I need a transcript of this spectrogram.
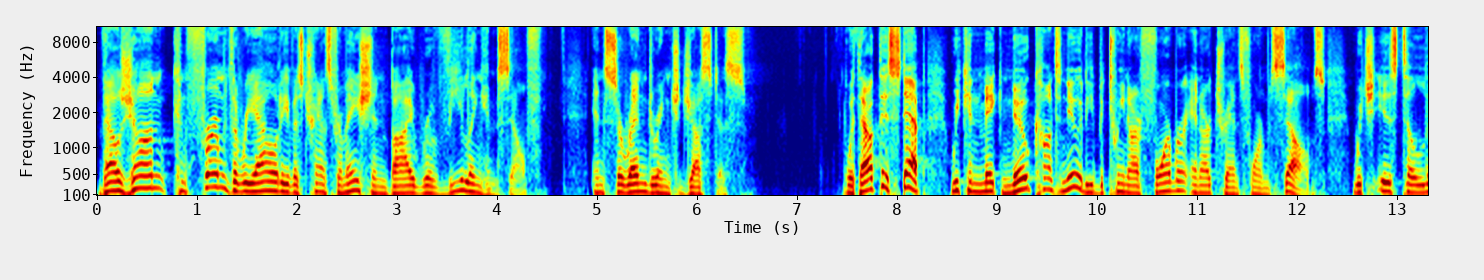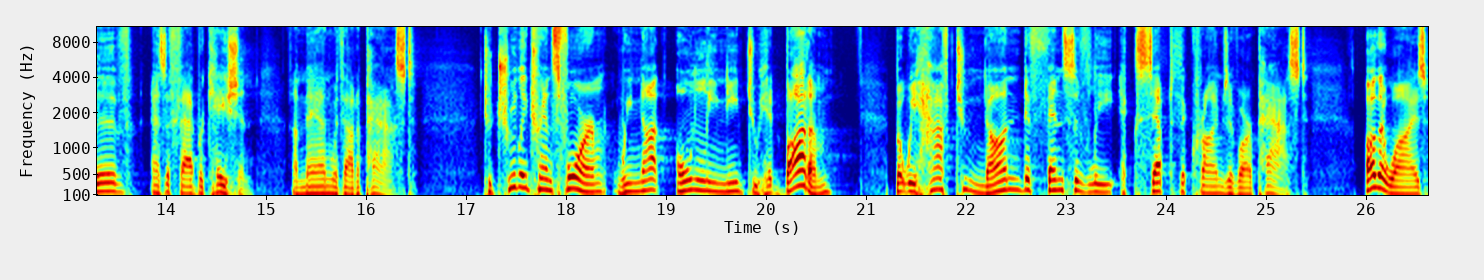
Valjean confirmed the reality of his transformation by revealing himself and surrendering to justice. Without this step, we can make no continuity between our former and our transformed selves, which is to live as a fabrication, a man without a past. To truly transform, we not only need to hit bottom, but we have to non defensively accept the crimes of our past. Otherwise,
